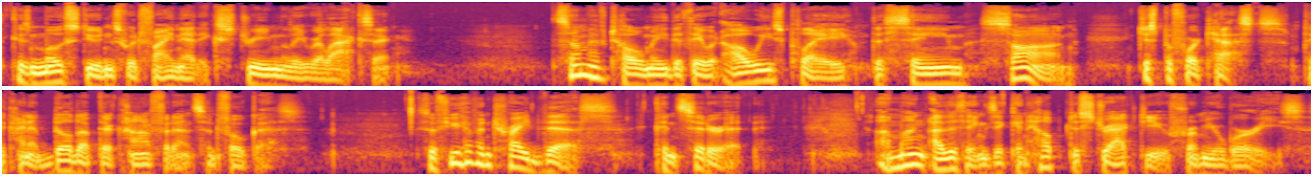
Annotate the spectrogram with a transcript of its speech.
because most students would find that extremely relaxing. Some have told me that they would always play the same song just before tests to kind of build up their confidence and focus. So if you haven't tried this, consider it. Among other things, it can help distract you from your worries.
